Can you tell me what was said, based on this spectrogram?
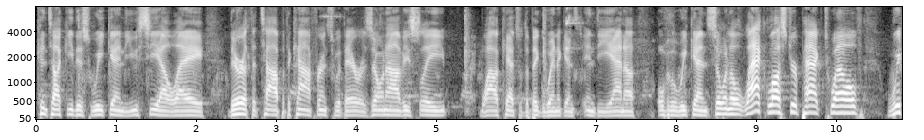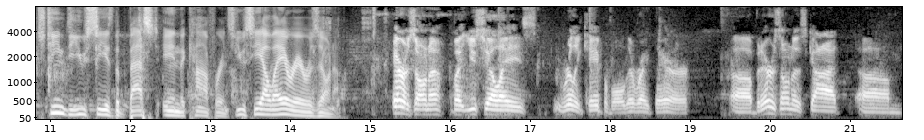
Kentucky this weekend, UCLA. They're at the top of the conference with Arizona, obviously. Wildcats with a big win against Indiana over the weekend. So, in a lackluster Pac 12, which team do you see as the best in the conference, UCLA or Arizona? Arizona, but UCLA is really capable. They're right there. Uh, but Arizona's got um,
